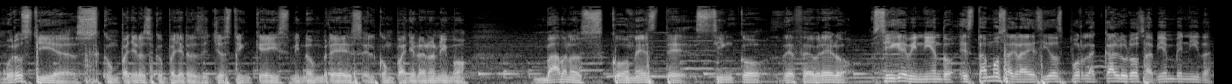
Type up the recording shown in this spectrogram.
Buenos días, compañeros y compañeras de Just In Case. Mi nombre es el compañero anónimo. Vámonos con este 5 de febrero. Sigue viniendo. Estamos agradecidos por la calurosa bienvenida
